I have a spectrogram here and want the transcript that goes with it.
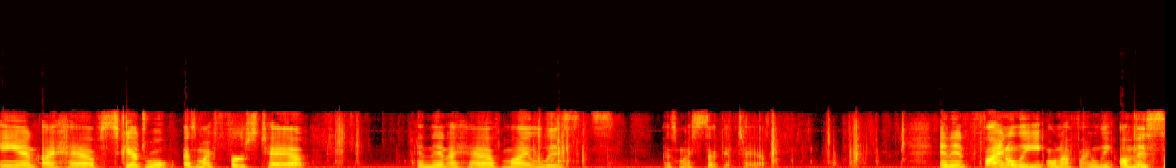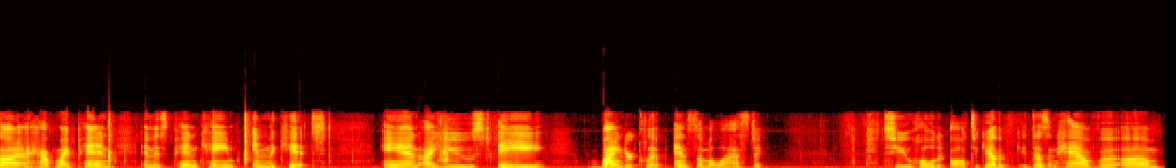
And I have schedule as my first tab. And then I have my lists as my second tab. And then finally, well not finally, on this side I have my pen. And this pen came in the kit. And I used a binder clip and some elastic to hold it all together. It doesn't have a, um,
